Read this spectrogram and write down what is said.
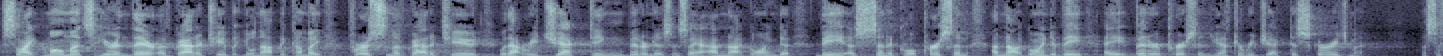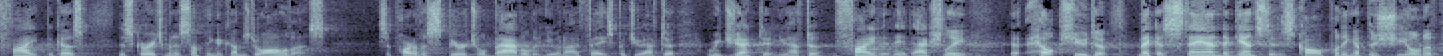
slight moments here and there of gratitude, but you'll not become a person of gratitude without rejecting bitterness and saying, I'm not going to be a cynical person. I'm not going to be a bitter person. You have to reject discouragement. That's a fight because discouragement is something that comes to all of us. It's a part of a spiritual battle that you and I face, but you have to reject it. You have to fight it. It actually helps you to make a stand against it. It's called putting up the shield of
